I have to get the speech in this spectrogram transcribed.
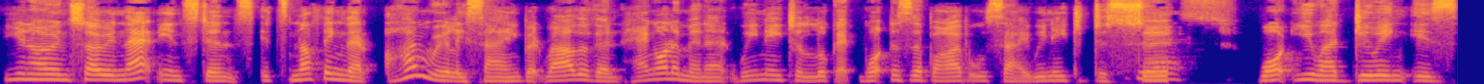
You know, and so in that instance, it's nothing that I'm really saying, but rather than hang on a minute, we need to look at what does the Bible say? We need to discern. Yes what you are doing is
